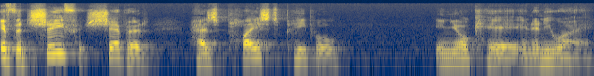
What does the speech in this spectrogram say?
If the chief shepherd has placed people in your care in any way.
